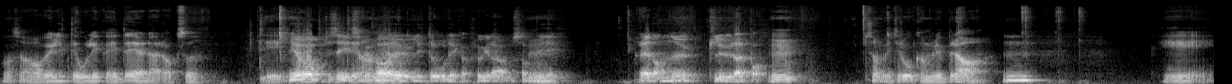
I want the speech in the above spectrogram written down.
Och så har vi lite olika idéer där också. Till, Ja precis, till vi andra. har ju lite olika program som vi redan nu klurar på. mm, som vi tror kan bli bra. Mm. I,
